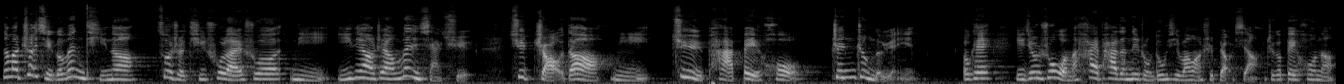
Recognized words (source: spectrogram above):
那么这几个问题呢？作者提出来说，你一定要这样问下去，去找到你惧怕背后真正的原因。OK，也就是说，我们害怕的那种东西往往是表象，这个背后呢，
